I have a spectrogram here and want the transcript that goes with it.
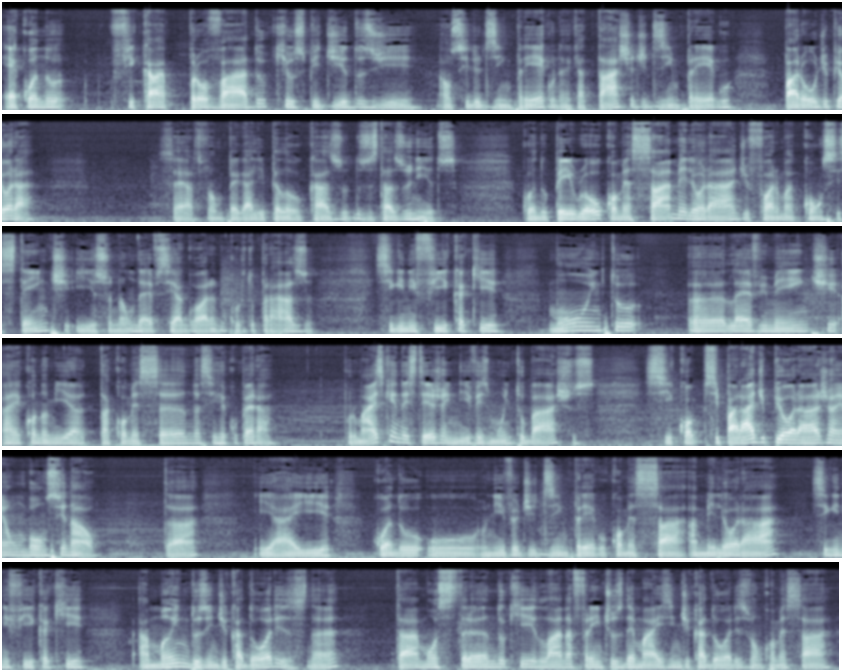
É quando ficar provado que os pedidos de auxílio-desemprego, né, que a taxa de desemprego parou de piorar, certo? Vamos pegar ali pelo caso dos Estados Unidos. Quando o payroll começar a melhorar de forma consistente, e isso não deve ser agora no curto prazo, significa que muito uh, levemente a economia está começando a se recuperar. Por mais que ainda esteja em níveis muito baixos, se, se parar de piorar já é um bom sinal, tá? E aí, quando o, o nível de desemprego começar a melhorar, significa que a mãe dos indicadores, né, tá mostrando que lá na frente os demais indicadores vão começar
